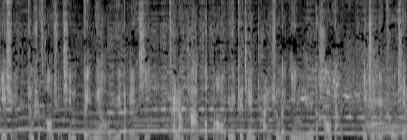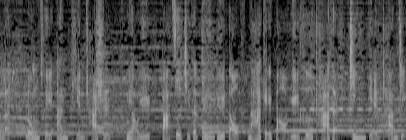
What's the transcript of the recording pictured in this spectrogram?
也许正是曹雪芹对妙玉的怜惜，才让她和宝玉之间产生了隐约的好感，以至于出现了龙翠庵品茶时，妙玉把自己的绿玉斗拿给宝玉喝茶的经典场景。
